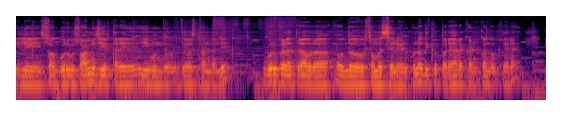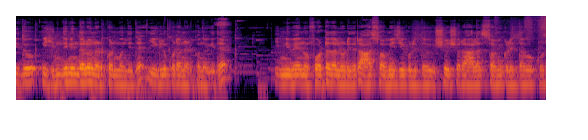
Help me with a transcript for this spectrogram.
ಇಲ್ಲಿ ಸ್ವ, ಗುರು ಸ್ವಾಮೀಜಿ ಇರ್ತಾರೆ ಈ ಒಂದು ದೇವಸ್ಥಾನದಲ್ಲಿ. ಗುರುಗಳ ಹತ್ರ ಅವರ ಒಂದು ಸಮಸ್ಯೆ ಎಲ್ಲ ಹೇಳ್ಕೊಂಡು ಅದಕ್ಕೆ ಪರಿಹಾರ ಕಂಡ್ಕೊಂಡು ಹೋಗ್ತಾರೆ. ಇದು ಹಿಂದಿನಿಂದಲೂ ನಡ್ಕೊಂಡು ಬಂದಿದೆ, ಈಗಲೂ ಕೂಡ ನಡ್ಕೊಂಡು ಹೋಗಿದೆ. ಈಗ ನೀವೇನು ಫೋಟೋದಲ್ಲಿ ನೋಡಿದರೆ ಆ ಸ್ವಾಮೀಜಿಗಳಿದ್ದ ವಿಶ್ವೇಶ್ವರ ಆಲಸ್ ಸ್ವಾಮಿಗಳಿದ್ದಾಗೂ ಕೂಡ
